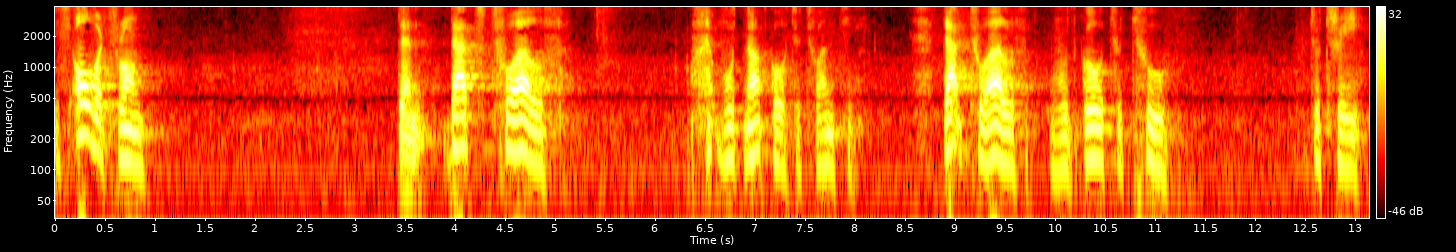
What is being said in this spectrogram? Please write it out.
it's overthrown, then that 12 would not go to 20. That 12 would go to 2, to 3.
